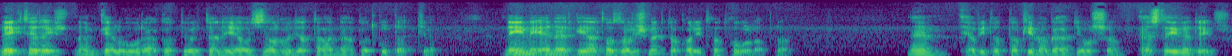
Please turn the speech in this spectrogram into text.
Végtére is nem kell órákat töltenie azzal, hogy a tárnákat kutatja. Némi energiát azzal is megtakaríthat holnapra. Nem, javította ki magát gyorsan. Ez tévedés.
